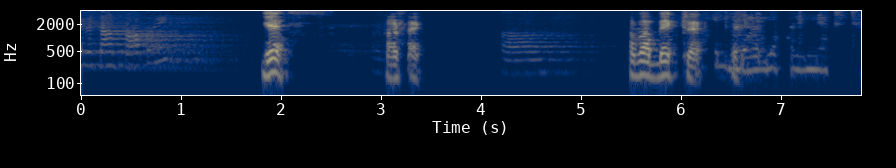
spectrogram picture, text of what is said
Hear the sound properly? Yes. Perfect. Um, How about backtrack? Yeah, next.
